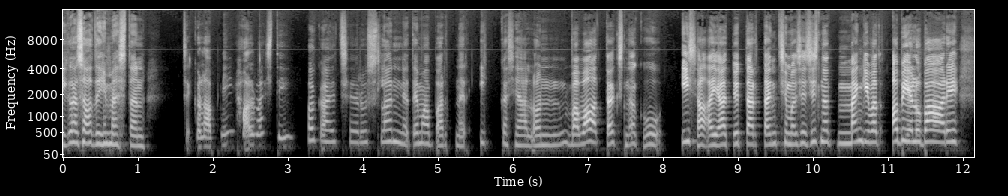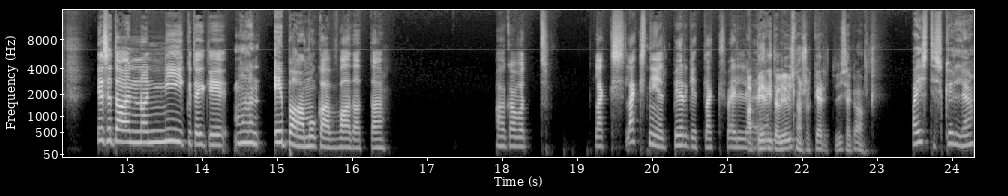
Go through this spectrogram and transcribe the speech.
iga saade imestan, see kõlab nii halvasti, aga et see Ruslan ja tema partner ikka seal on, ma vaataks nagu isa ja tütart tantsimas ja siis nad mängivad abielupaari ja seda on no, nii kuidagi, mul on ebamugav vaadata. aga vot läks, läks nii, et Birgit läks välja aga. Birgit oli üsna šokeeritud ise ka. paistis küll jah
